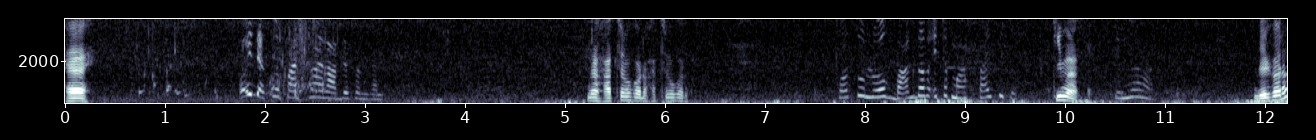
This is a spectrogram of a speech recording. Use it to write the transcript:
হ্যাঁ। ওই দেখো চলে গেল। না হাত চাপা করো হাত চাপা করো। কত লোক বাগ দাবা এটা মাছ পাইছি তো। কি মাছ? চিংড়ি মাছ। বের করো।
